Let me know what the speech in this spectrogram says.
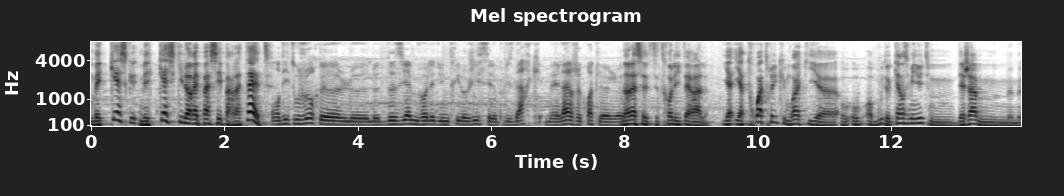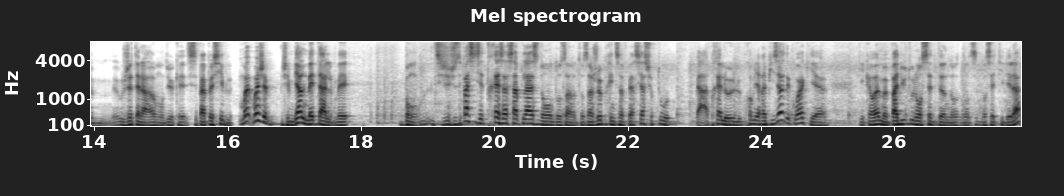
mais qu'est-ce que, mais qu'est-ce qui leur est passé par la tête? On dit toujours que le, le deuxième volet d'une trilogie c'est le plus dark, mais là je crois que le. le- Non, là, c'est trop littéral. Il y, a- il y a trois trucs, moi, qui, euh, au, au- au bout de 15 minutes, déjà, j'étais là, oh mon dieu, c'est pas possible. Moi, moi j'aime bien le métal, mais bon, je, sais pas si c'est très à sa place dans, dans un, dans un jeu Prince of Persia, surtout bah, après le, le premier épisode, quoi, qui est, qui est quand même pas du tout dans cette, dans, dans- dans cette idée-là.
